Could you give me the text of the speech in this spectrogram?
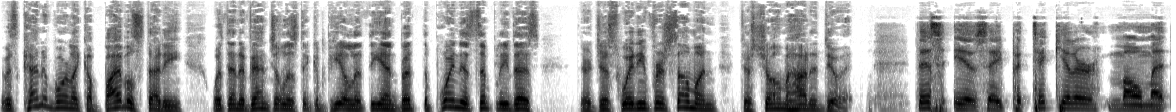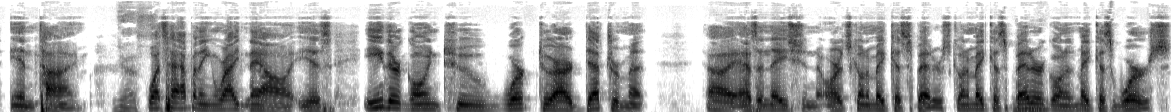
it was kind of more like a Bible study with an evangelistic appeal at the end. But the point is simply this. They're just waiting for someone to show them how to do it. This is a particular moment in time. Yes. What's happening right now is either going to work to our detriment uh, as a nation or it's going to make us better. It's going to make us better, going to make us worse.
